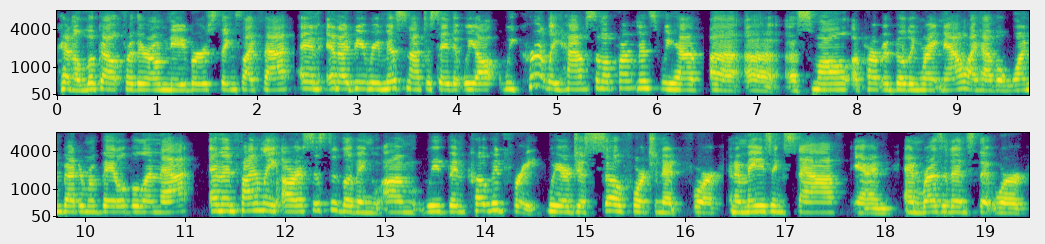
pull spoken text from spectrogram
kind of look out for their own neighbors, things like that. And and I'd be remiss not to say that we all we currently have some apartments. We have a, a, a small apartment building right now. I have a one bedroom available in that. And then finally, our assisted living. Um, we've been COVID free. We are just so fortunate for an amazing staff and and residents that were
